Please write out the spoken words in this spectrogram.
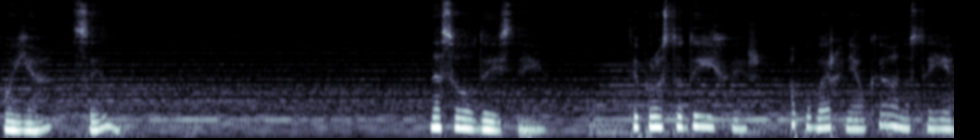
твоя сила. Насолодись нею. Ти просто дихаєш, а поверхня океану стає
